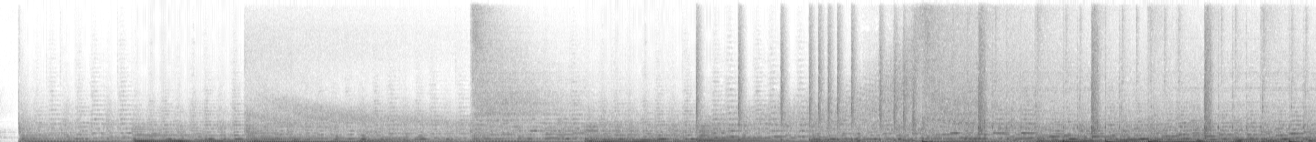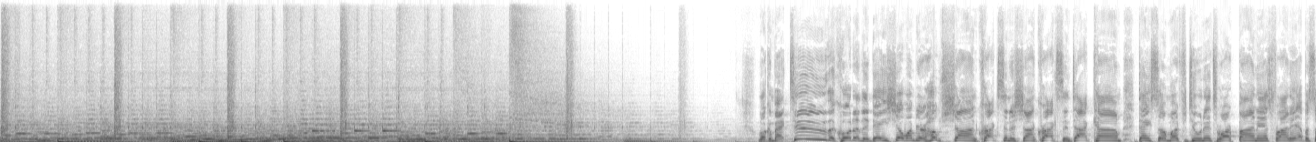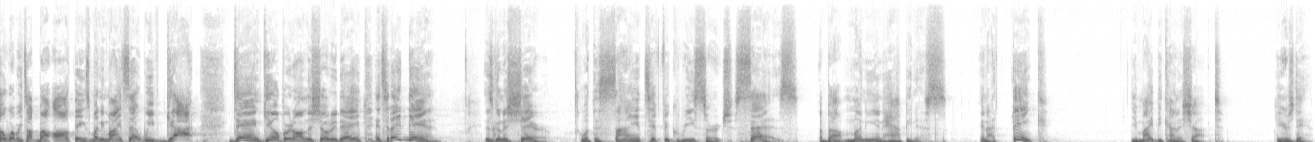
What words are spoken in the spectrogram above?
Welcome back to the Quote of the Day Show. I'm your host, Sean Croxton of SeanCroxton.com. Thanks so much for tuning in to our Finance Friday episode where we talk about all things money mindset. We've got Dan Gilbert on the show today. And today, Dan is going to share what the scientific research says about money and happiness. And I think you might be kind of shocked. Here's Dan.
